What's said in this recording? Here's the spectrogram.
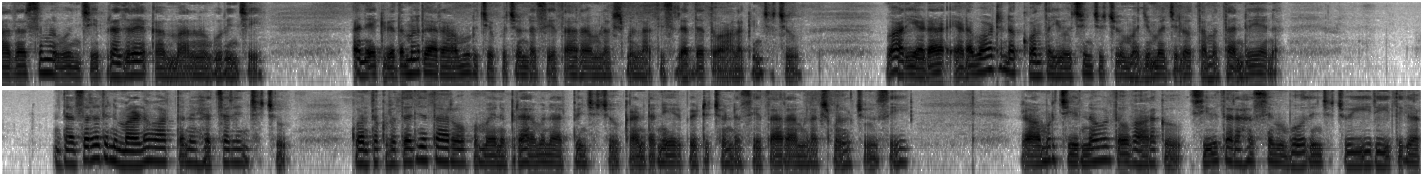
ఆదర్శములు గురించి ప్రజల యొక్క అభిమానం గురించి అనేక విధములుగా రాముడు చెప్పుచుండ సీతారామ లక్ష్మణుల అతి శ్రద్ధతో ఆలకించుచు వారి ఎడ ఎడబాటున కొంత యోచించుచు మధ్య మధ్యలో తమ తండ్రి అయిన దశరథుని మరణ వార్తను హెచ్చరించుచు కొంత కృతజ్ఞతారూపమైన ప్రేమను అర్పించుచు కంట నీరు పెట్టుచుండ సీతారామ లక్ష్మణులు చూసి రాముడు చిరునవ్వుతో వారకు జీవిత రహస్యము బోధించుచు ఈ రీతిగా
